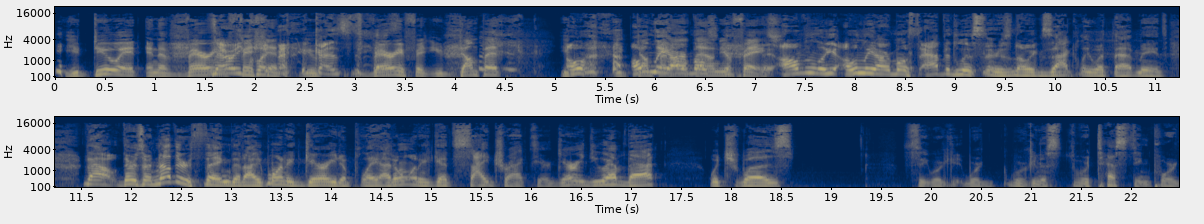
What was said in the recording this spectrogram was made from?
you do it in a very, Very quick, efficient, you, because- very fit. You dump it, you, Oh, you dump it all down your face. Only, only our most avid listeners know exactly what that means. Now, there's another thing that I wanted Gary to play. I don't want to get sidetracked here. Gary, do you have that? Which was, see, we're we're we're gonna we're testing poor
